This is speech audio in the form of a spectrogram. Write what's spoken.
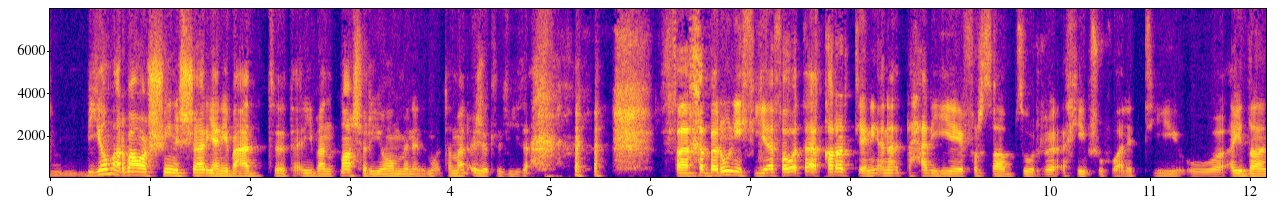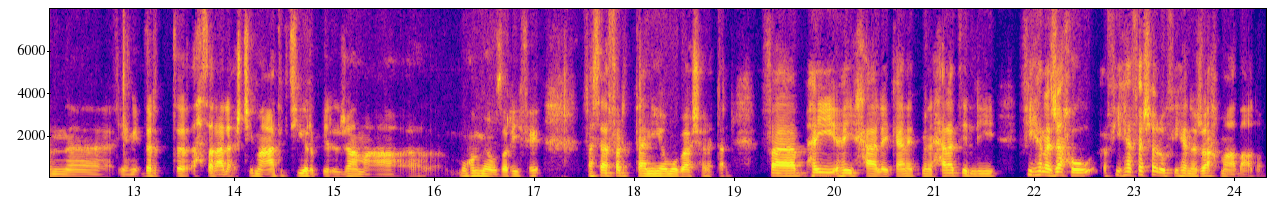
بيوم 24 الشهر يعني بعد تقريبا 12 يوم من المؤتمر إجت الفيزا. فخبروني فيها فوقتها قررت يعني أنا قلت حالي هي فرصة بزور أخي بشوف والدتي وأيضا يعني قدرت أحصل على اجتماعات كثير بالجامعة مهمة وظريفة فسافرت ثاني يوم مباشرة. فهي هي حالة كانت من الحالات اللي فيها نجاح وفيها فشل وفيها نجاح مع بعضهم.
